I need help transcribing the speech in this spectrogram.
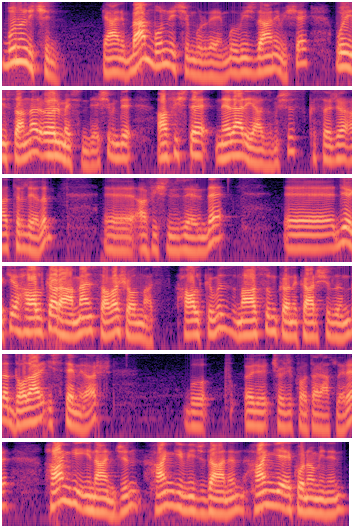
bunun için yani ben bunun için buradayım. Bu vicdani bir şey. Bu insanlar ölmesin diye. Şimdi afişte neler yazmışız? Kısaca hatırlayalım. E, afişin üzerinde. E, diyor ki halka rağmen savaş olmaz. Halkımız masum kanı karşılığında dolar istemiyor. Bu ölü çocuk fotoğrafları. Hangi inancın, hangi vicdanın, hangi ekonominin,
